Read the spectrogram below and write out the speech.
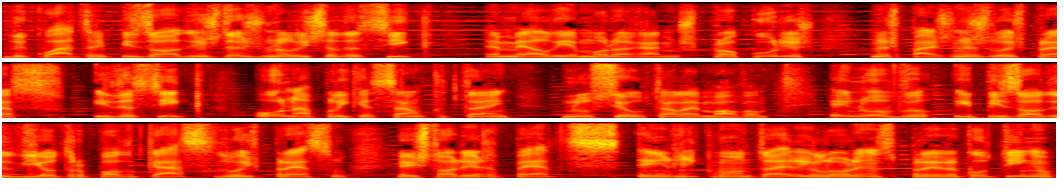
de quatro episódios da jornalista da SIC, Amélia Moura Ramos. Procure-os nas páginas do Expresso e da SIC ou na aplicação que tem no seu telemóvel. Em novo episódio de outro podcast do Expresso, a história repete-se. Henrique Monteiro e Lourenço Pereira Coutinho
